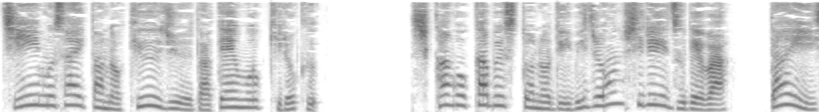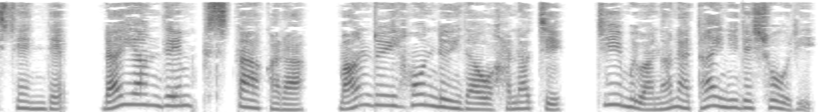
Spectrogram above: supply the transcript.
チーム最多の90打点を記録。シカゴカブスとのディビジョンシリーズでは、第1戦でライアン・デンプスターから満塁本塁打を放ち、チームは7対2で勝利。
